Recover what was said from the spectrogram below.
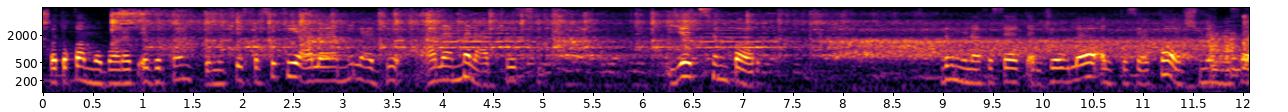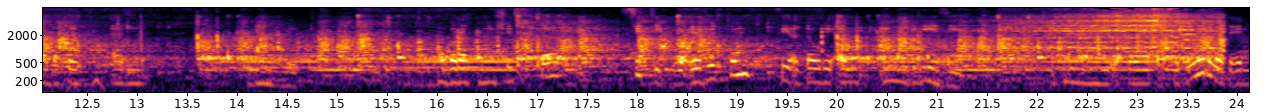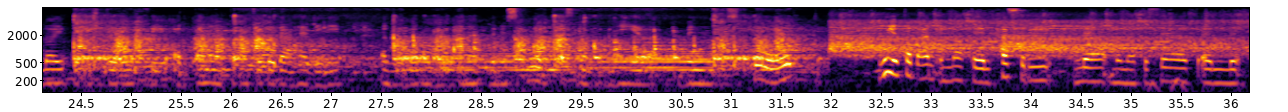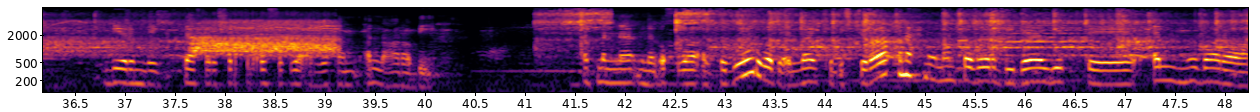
وتقام مباراة إيفرتون ومانشستر سيتي على ملعب على ملعب جيتسون بارك. ضمن منافسات الجولة التسعتاش من مسابقة مباراة مانشستر سيتي وإيفرتون في الدوري الإنجليزي الحضور وضع ال like والاشتراك في القناة طبعا ستذاع هذه المباراة على قناة beIN Sports أصلا طبعا هي beIN Sports وهي طبعا الناقل الحصري لمنافسات ال Premier League داخل الشرق الأوسط والوطن العربي أتمنى من الأخوة الحضور وضع ال like والاشتراك. ونحن ننتظر بداية المباراة.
